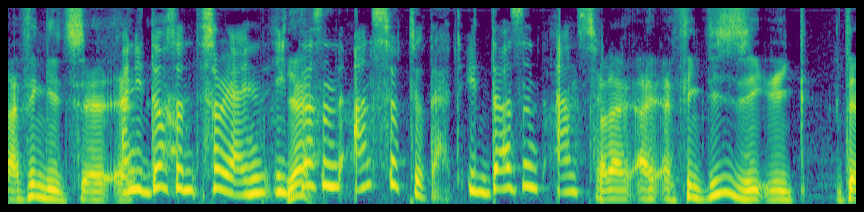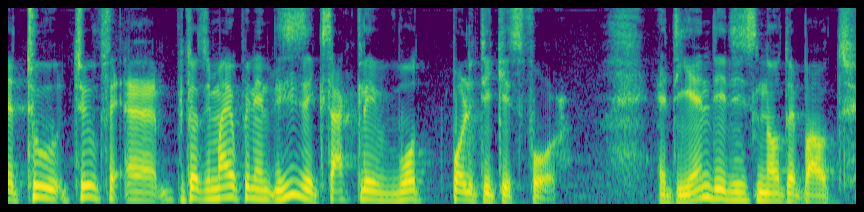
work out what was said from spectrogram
I think it's. Uh, and it doesn't. Sorry, it yeah. doesn't answer to that. It doesn't answer. But I, I think this is it, the two two uh, because in my opinion this is exactly what politics is for. At the end, it is not about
